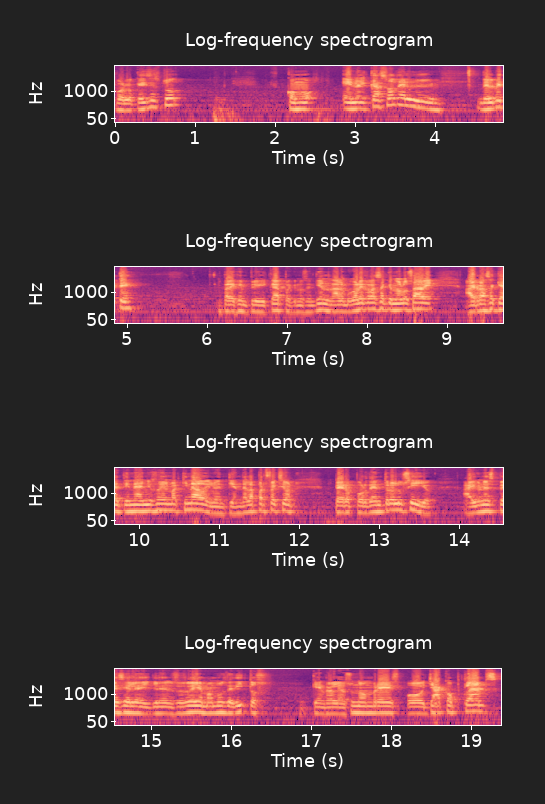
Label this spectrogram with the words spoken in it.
Por lo que dices tú, como en el caso del, del BT, para ejemplificar, para que nos entiendan, a lo mejor hay raza que no lo sabe, hay raza que ya tiene años en el maquinado y lo entiende a la perfección, pero por dentro del lucillo hay una especie, nosotros le llamamos deditos, que en realidad su nombre es o Jacob Clamps.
